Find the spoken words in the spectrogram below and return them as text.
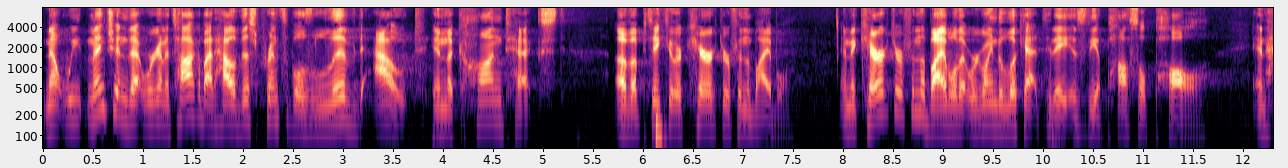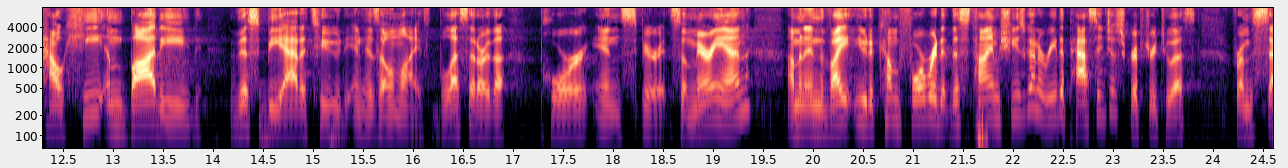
Now, we mentioned that we're going to talk about how this principle is lived out in the context of a particular character from the Bible. And the character from the Bible that we're going to look at today is the Apostle Paul and how he embodied this beatitude in his own life. Blessed are the poor in spirit. So, Marianne, I'm going to invite you to come forward at this time. She's going to read a passage of scripture to us from 2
